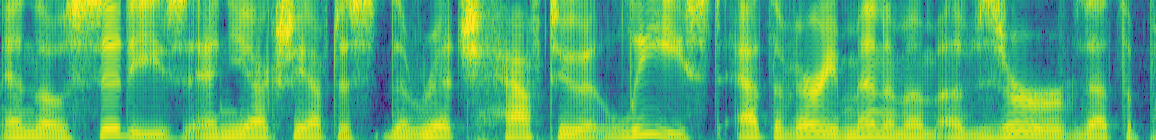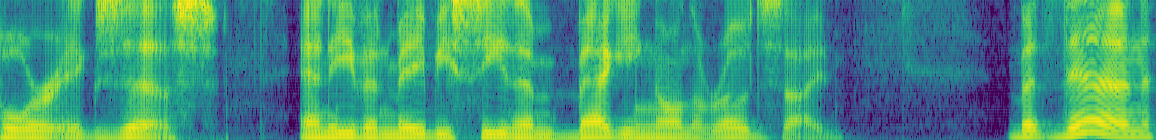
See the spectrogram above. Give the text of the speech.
in those cities, and you actually have to. The rich have to at least, at the very minimum, observe that the poor exist, and even maybe see them begging on the roadside. But then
